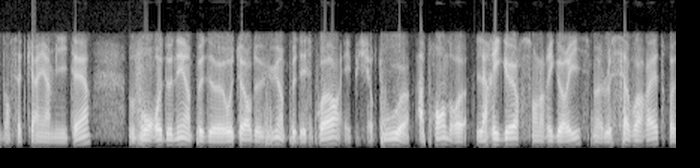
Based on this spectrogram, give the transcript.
dans cette carrière militaire, vont redonner un peu de hauteur de vue, un peu d'espoir, et puis surtout euh, apprendre la rigueur sans le rigorisme, le savoir-être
